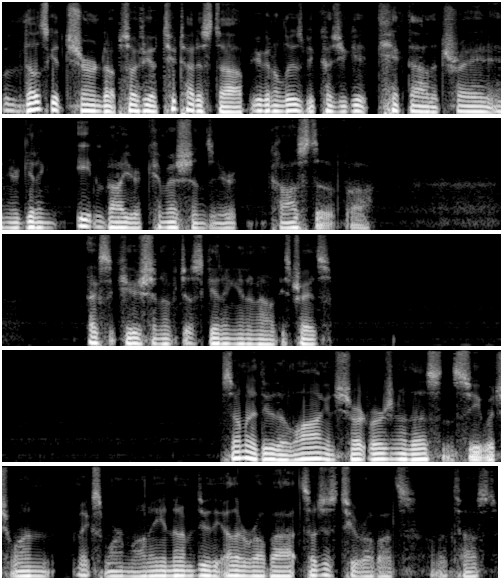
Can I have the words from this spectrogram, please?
those get churned up. So if you have too tight a stop, you're going to lose because you get kicked out of the trade and you're getting eaten by your commissions and your cost of uh, execution of just getting in and out of these trades. So I'm going to do the long and short version of this and see which one makes more money. And then I'm going to do the other robot. So just two robots I'm going to test.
